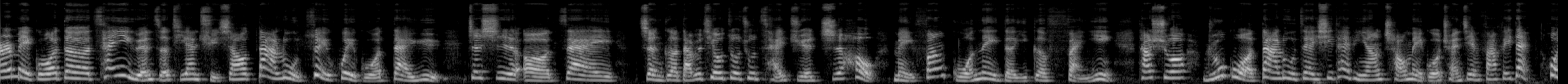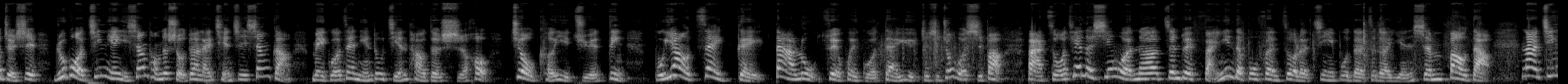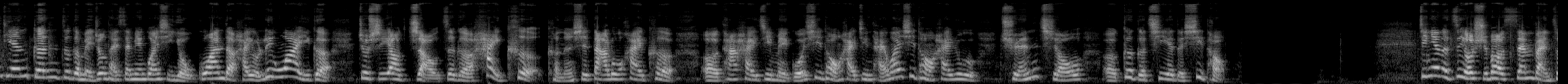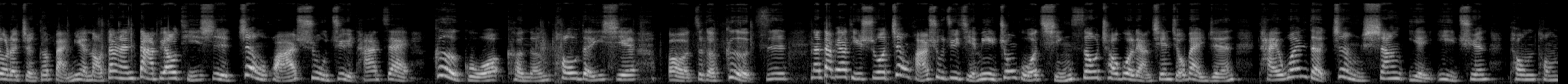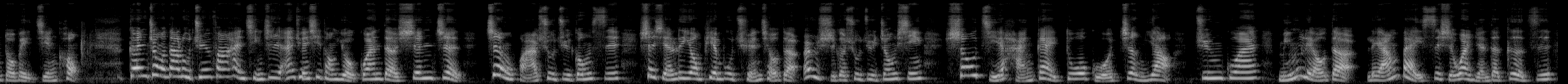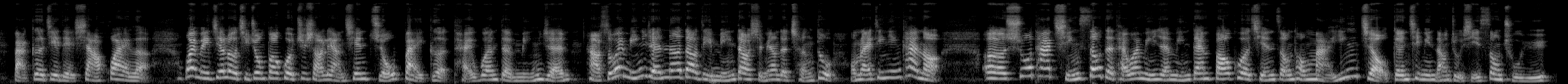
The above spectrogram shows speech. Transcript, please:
而美国的参议员则提案取消大陆最惠国待遇，这是呃在。整个 WTO 做出裁决之后，美方国内的一个反应，他说，如果大陆在西太平洋朝美国船舰发飞弹，或者是如果今年以相同的手段来钳制香港，美国在年度检讨的时候就可以决定不要再给大陆最惠国待遇。这是中国时报把昨天的新闻呢，针对反应的部分做了进一步的这个延伸报道。那今天跟这个美中台三边关系有关的，还有另外一个，就是要找这个骇客。客可能是大陆骇客，呃，他骇进美国系统，骇进台湾系统，骇入全球呃各个企业的系统。今天的自由时报三版做了整个版面哦，当然大标题是振华数据，它在各国可能偷的一些呃这个个资。那大标题说振华数据解密中国情搜超过两千九百人，台湾的政商演艺圈通通都被监控。跟中国大陆军方和情治安全系统有关的深圳振华数据公司，涉嫌利用遍布全球的二十个数据中心，收集涵盖多国政要。军官名流的两百四十万人的个资，把各界给吓坏了。外媒揭露，其中包括至少两千九百个台湾的名人。好，所谓名人呢，到底名到什么样的程度？我们来听听看哦。呃，说他情搜的台湾名人名单，包括前总统马英九跟亲民党主席宋楚瑜。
